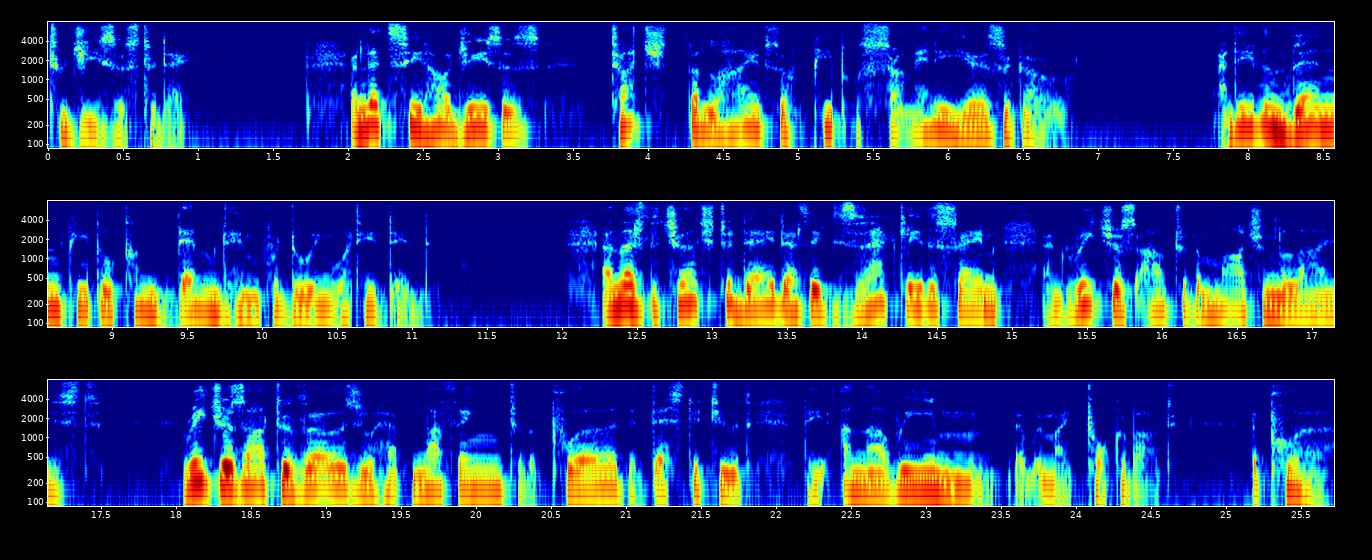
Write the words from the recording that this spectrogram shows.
to Jesus today. And let's see how Jesus touched the lives of people so many years ago. And even then, people condemned him for doing what he did. And as the church today does exactly the same and reaches out to the marginalized, reaches out to those who have nothing, to the poor, the destitute, the anavim that we might talk about, the poor,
